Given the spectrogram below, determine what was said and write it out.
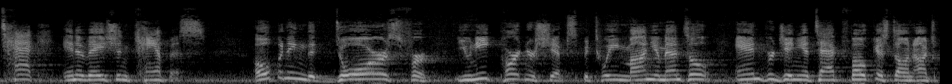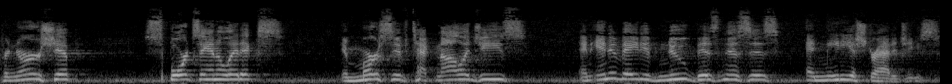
Tech Innovation Campus, opening the doors for unique partnerships between Monumental and Virginia Tech focused on entrepreneurship, sports analytics, immersive technologies, and innovative new businesses and media strategies.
